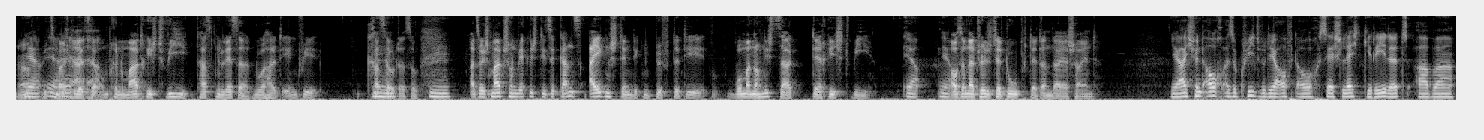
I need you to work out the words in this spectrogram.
Ne? Ja, wie zum ja, Beispiel ja, jetzt der Ombre Nomad riecht wie Taskenlesser, nur halt irgendwie krasser Mhm. oder so. Also ich mag schon wirklich diese ganz eigenständigen Düfte, die, wo man noch nicht sagt, der riecht wie. Ja, ja. Außer natürlich der Dupe, der dann da erscheint. Ja, ich finde auch, also Creed wird ja oft auch sehr schlecht geredet, aber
